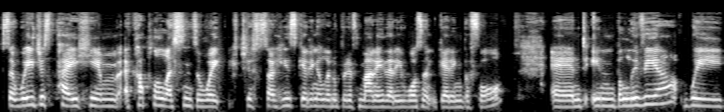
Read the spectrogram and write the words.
So we just pay him a couple of lessons a week just so he's getting a little bit of money that he wasn't getting before. And in Bolivia, we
